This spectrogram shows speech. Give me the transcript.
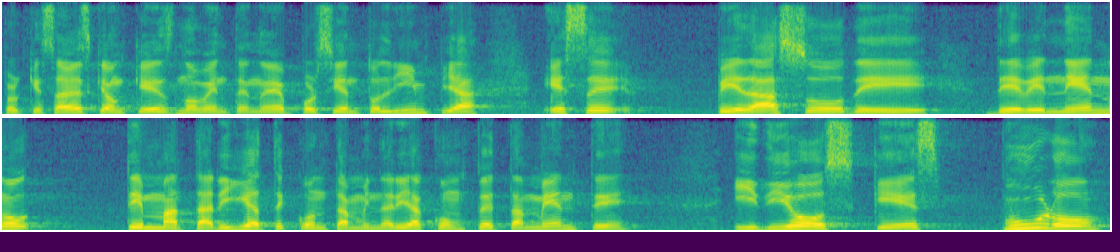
Porque sabes que aunque es 99% limpia, ese pedazo de, de veneno te mataría, te contaminaría completamente. Y Dios, que es puro,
